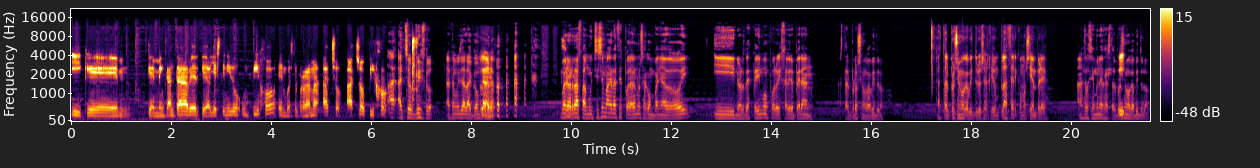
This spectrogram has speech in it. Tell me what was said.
y que, que me encanta ver que hayáis tenido un pijo en vuestro programa Hacho. Hacho, pijo. Ah, Hacho pijo. Hacemos ya la compra. Claro. ¿no? bueno, Sí. Rafa, muchísimas gracias por habernos acompañado hoy. Y nos despedimos por hoy. Javier Perán. Hasta el próximo capítulo. Hasta el próximo capítulo, Sergio. Un placer, como siempre. Ángel Jiménez, hasta el próximo capítulo.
